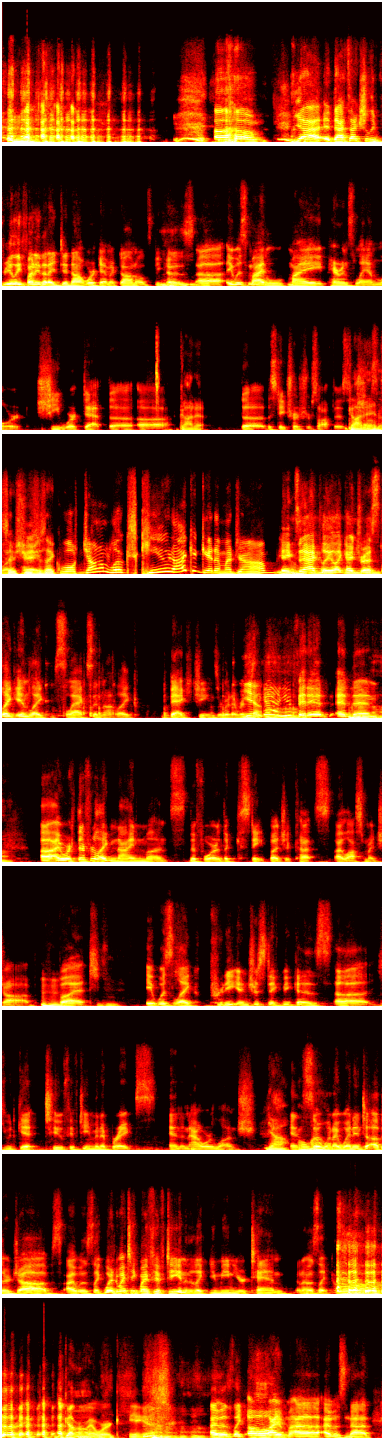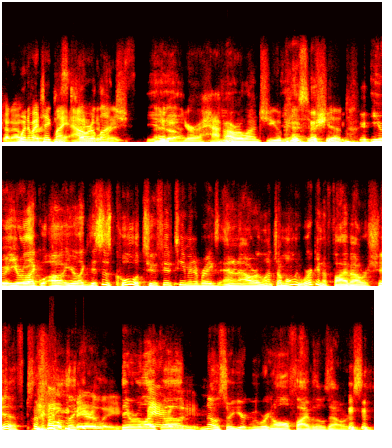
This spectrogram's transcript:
um, yeah, that's actually really funny that I did not work at McDonald's because Mhm. uh, it was my my parents' landlord. She worked at the uh, Got it. The the state treasurer's office. Got She it. was And like, so she was "Hey." just like, "Well, John looks cute. I could get him a job." you know? exactly like I dressed like in like slacks and not like baggy jeans or whatever. Yeah. like, yeah, you Uh-huh. fit in. And then Uh-huh. uh, I worked there for like nine months before the state budget cuts. I lost my job, Mhm. but Mhm. it was like pretty interesting because uh, you would get two 15 minute breaks and an hour lunch. Yeah. And oh, so wow. when I went into other jobs, I was like, when do I take my 15? And they're like, you mean you're 10? And I was like, Oh, government work. Yeah. yeah. I was like, oh, I'm, uh, I was not cut out. When do I take my hour lunch? breaks. Yeah, You know, yeah. You're a half hour lunch. You Yeah. piece of shit. You you were like uh, you're like this is cool. Two 15 minute breaks and an hour lunch. I'm only working a five hour shift. Oh, Like, barely. They were like, uh, no, sir, you're gonna be working all five of those hours.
